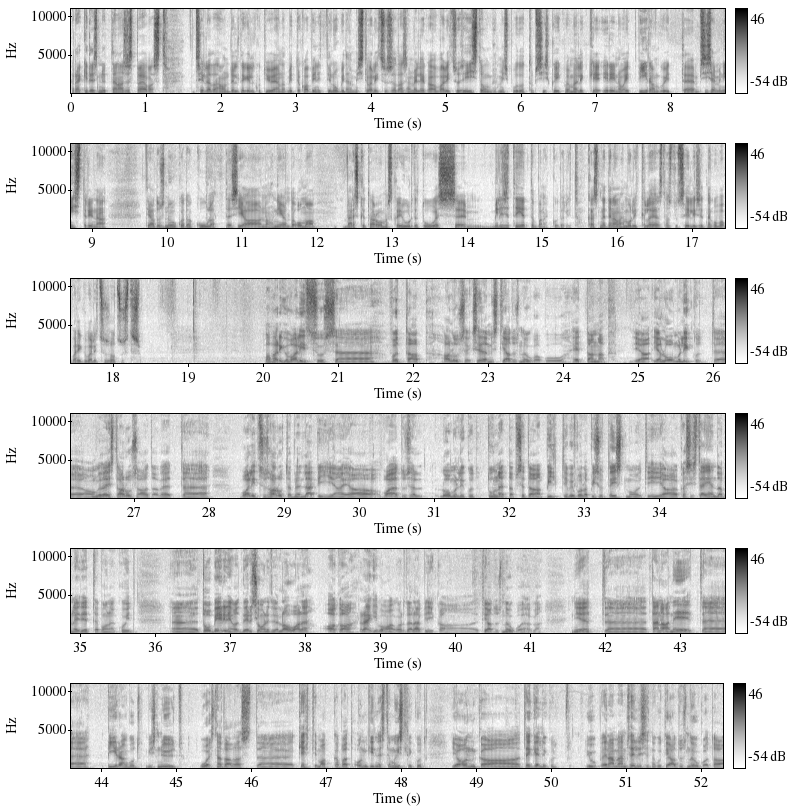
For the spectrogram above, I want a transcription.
rääkides nüüd tänasest päevast, selja taha on teil tegelikult ju jäänud mitu kabineti nõupidamist valitsuse tasemel ja ka valitsuse istung, mis puudutab siis kõikvõimalikke erinevaid piiranguid. siseministrina teadusnõukoda kuulates ja noh, nii-öelda oma värsket arvamust ka juurde tuues, millised teie ettepanekud olid, kas need enam-vähem olidki laias laastus sellised, nagu Vabariigi Valitsus otsustas? vabariigi valitsus äh, võtab aluseks seda, mis teadusnõukogu ette annab ja, ja loomulikult äh, on ka täiesti arusaadav, et äh, valitsus arutab need läbi ja, ja vajadusel loomulikult tunnetab seda pilti võib-olla pisut teistmoodi ja kas siis täiendab neid ettepanekuid. Äh, toob erinevad versioonid veel lauale, aga räägib omakorda läbi ka teadusnõukojaga. nii et äh, täna need äh, piirangud, mis nüüd uuest nädalast kehtima hakkavad, on kindlasti mõistlikud. ja on ka tegelikult ju enam-vähem sellised, nagu teadusnõukoda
